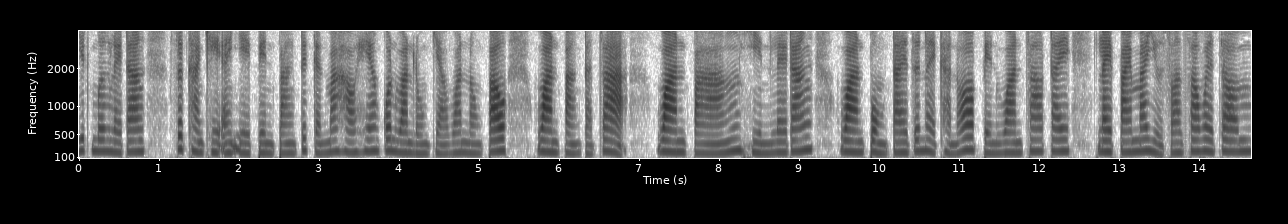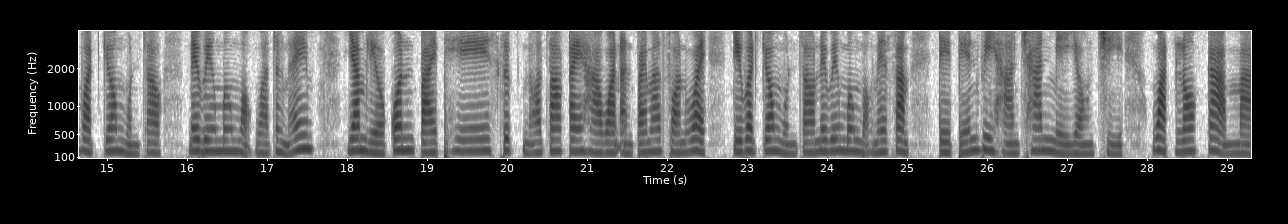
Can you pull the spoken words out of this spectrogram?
ยึดเมืองเลยดังซึกคัง KIA เป็นปางตึกกันมาเฮาแห้งก้นวันลงแก่วันนองเป้า วันปางตาจ้าวานปางหินเลยดังวานป่งไตเจ้าไหนค่ะเนอเป็นวานเจ้าไตไล่ไปมาอยู่ซ้อนเศร้าไว้จอมวัดเกี้ยวหมุนเจ้า ในเวงเมืองหมอกว่าจังได๋ย่ำเหลียวก้นปลายเพซึกเนาะเจ้าไต้หาวันอันไปมาซ้อนไว้ดีวัดเกี้ยวหมุนเจ้าในเวงเมืองบอกในซ้ำเตเป็นวิหารชานเมยองจี วัดลอกกามา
